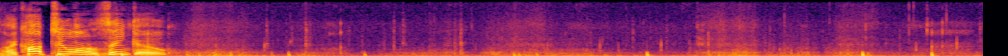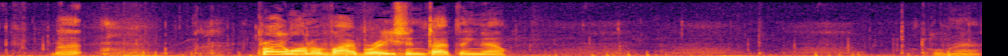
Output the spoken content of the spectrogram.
I caught two on a Senko. But probably want a vibration type thing now. 12 and a half.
